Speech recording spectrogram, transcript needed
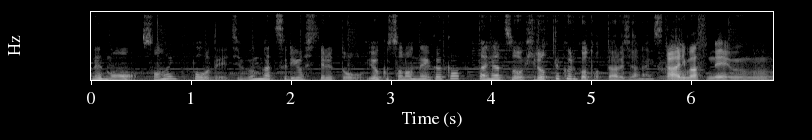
でもその一方で自分が釣りをしてるとよくその根がかったやつを拾ってくることってあるじゃないですかありますね。うん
